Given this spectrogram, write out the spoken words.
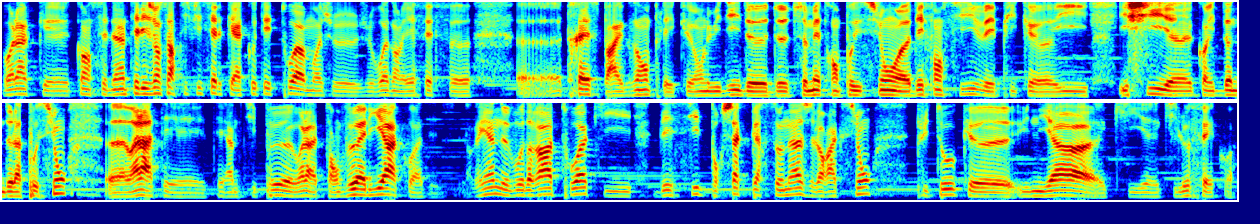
voilà, que quand c'est de l'intelligence artificielle qui est à côté de toi, moi, je, je vois dans les FF euh, euh, 13, par exemple, et qu'on lui dit de, de se mettre en position euh, défensive et puis qu'il il chie quand il te donne de la potion, euh, voilà, t'es es un petit peu, voilà, t'en veux à l'IA, quoi. Rien ne vaudra toi qui décide pour chaque personnage leur action plutôt qu'une IA qui, euh, qui le fait. Quoi.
